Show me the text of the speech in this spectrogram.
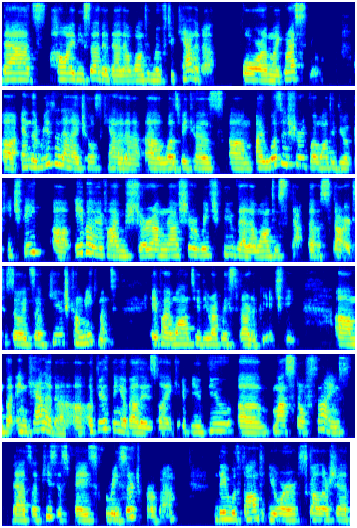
that's how I decided that I want to move to Canada for my grad school. Uh, and the reason that I chose Canada uh, was because um, I wasn't sure if I want to do a PhD. Uh, even if I'm sure, I'm not sure which field that I want to st uh, start. So it's a huge commitment if I want to directly start a PhD. Um, but in Canada, uh, a good thing about it is like if you do a Master of Science, that's a thesis-based research program, they would fund your scholarship.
